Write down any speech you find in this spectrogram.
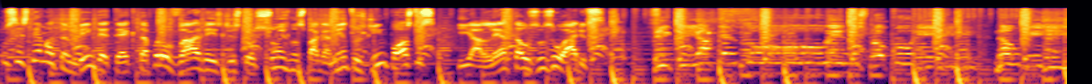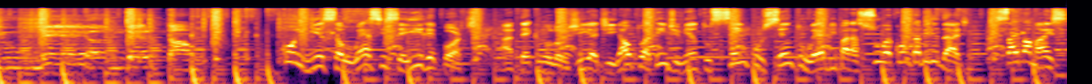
O sistema também detecta prováveis distorções nos pagamentos de impostos e alerta os usuários. Fique atento e nos procure, não vire um. Conheça o SCI Report, a tecnologia de autoatendimento 100% web para sua contabilidade. Saiba mais,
